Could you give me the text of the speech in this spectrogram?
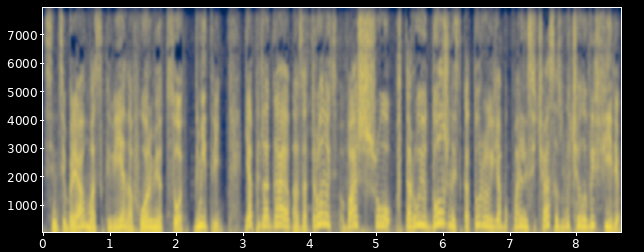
сентября в Москве на форуме ЦОД. Дмитрий, я предлагаю а, затронуть вашу вторую должность, которую я буквально сейчас озвучила в эфире.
